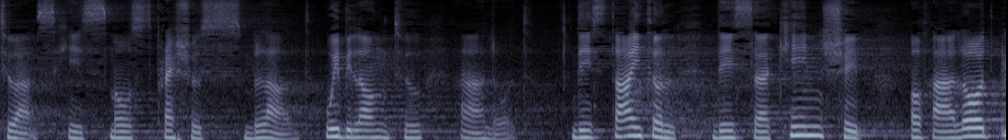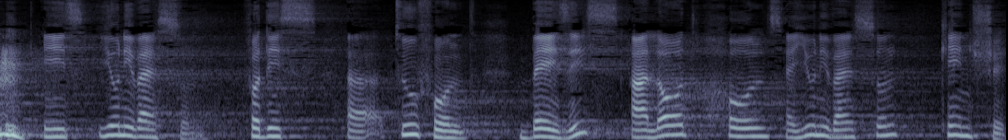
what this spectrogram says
to us his most precious blood. We belong to our Lord. This title, this uh, kingship of our Lord is universal. For this uh, twofold basis, our Lord holds a universal kingship.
